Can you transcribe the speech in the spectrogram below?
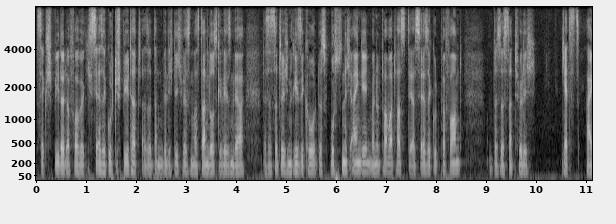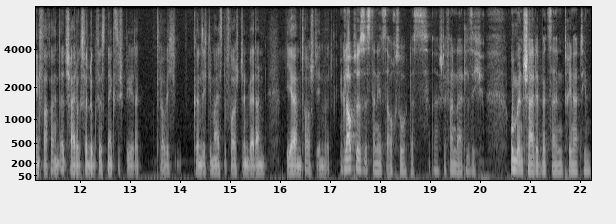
sechs Spiele davor wirklich sehr, sehr gut gespielt hat, also dann will ich nicht wissen, was dann los gewesen wäre. Das ist natürlich ein Risiko, das musst du nicht eingehen, wenn du einen Torwart hast, der sehr, sehr gut performt. Und das ist natürlich jetzt einfacher in der Entscheidungsfindung fürs nächste Spiel. Da glaube ich, können sich die meisten vorstellen, wer dann eher im Tor stehen wird. Glaubst du, es ist dann jetzt auch so, dass äh, Stefan Leitl sich umentscheidet mit seinem Trainerteam?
